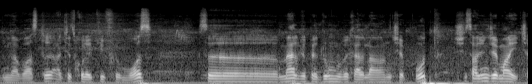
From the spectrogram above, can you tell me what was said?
dumneavoastră, acest colectiv frumos, să meargă pe drumul pe care l-am început și să ajungem aici.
